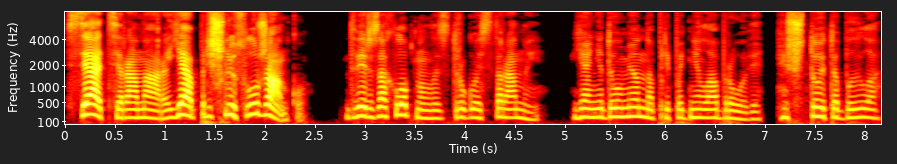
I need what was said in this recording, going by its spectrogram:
«Сядьте, Ронара, я пришлю служанку!» Дверь захлопнулась с другой стороны. Я недоуменно приподняла брови. И что это было?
